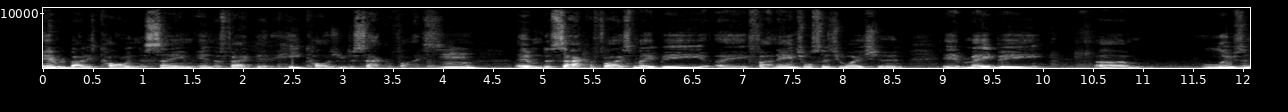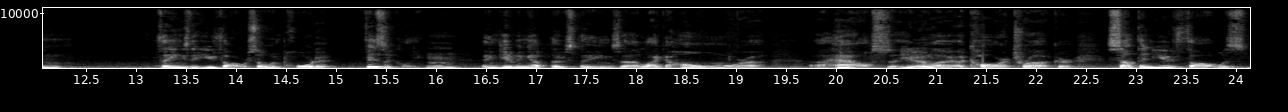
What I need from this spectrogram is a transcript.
everybody's calling the same in the fact that He calls you to sacrifice. And the sacrifice may be a financial situation. It may be um, losing things that you thought were so important physically and giving up those things uh, like a home or a, a house, you know, like a car, a truck, or something you thought was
